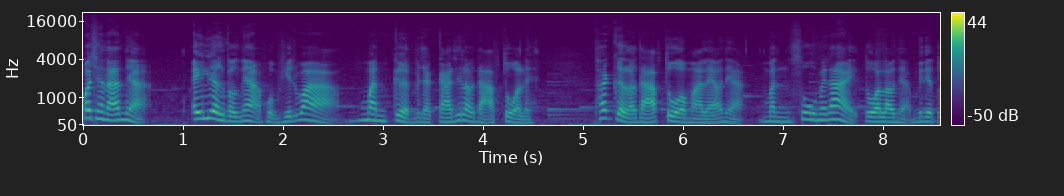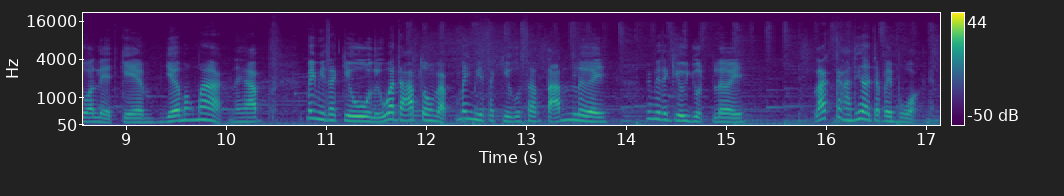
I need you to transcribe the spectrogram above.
เพราะฉะนั้นเนี่ยไอ้เรื่องตรงเนี้ยผมคิดว่ามันเกิดมาจากการที่เราดาบตัวเลย ถ้าเกิดเราดาบตัวมาแล้วเนี่ยมันสู้ไม่ได้ตัวเราเนี่ยมีแต่ตัวเลดเกมเยอะมากๆนะครับไม่มีสกิลหรือว่าดาบตัวแบบไม่มีสกิลสตันเลย ไม่มีสกิลหยุดเลย และการที่เราจะไปบวกเนี่ย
